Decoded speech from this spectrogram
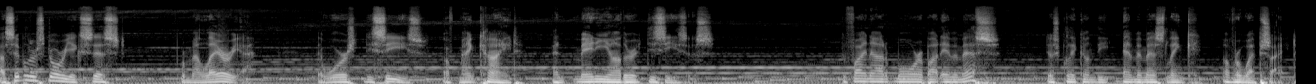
A similar story exists for malaria, the worst disease of mankind and many other diseases. To find out more about MMS, just click on the MMS link of our website.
